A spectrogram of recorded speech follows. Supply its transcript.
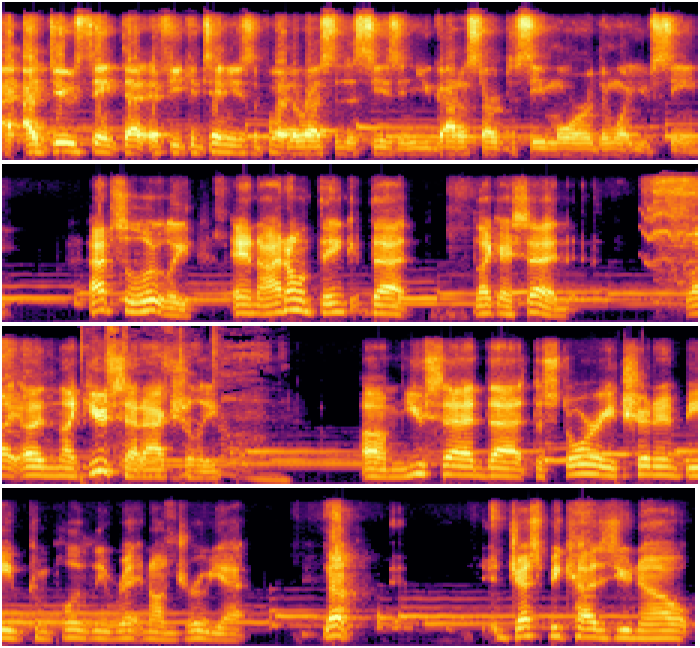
I, I do think that if he continues to play the rest of the season, you got to start to see more than what you've seen. Absolutely, and I don't think that, like I said, like and like you said, actually, um, you said that the story shouldn't be completely written on Drew yet. No, just because you know,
